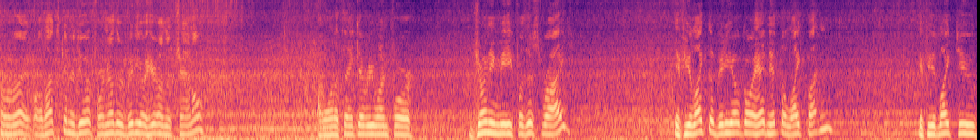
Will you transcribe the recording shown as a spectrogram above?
All right, well that's going to do it for another video here on the channel. I want to thank everyone for joining me for this ride. If you like the video, go ahead and hit the like button. If you'd like to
